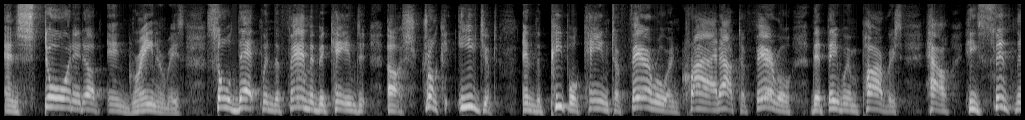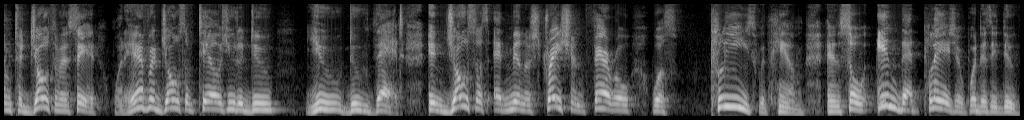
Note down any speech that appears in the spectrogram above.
and stored it up in granaries so that when the famine became uh, struck Egypt, and the people came to Pharaoh and cried out to Pharaoh that they were impoverished, how he sent them to Joseph and said, Whatever Joseph tells you to do, you do that. In Joseph's administration, Pharaoh was pleased with him. And so, in that pleasure, what does he do?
